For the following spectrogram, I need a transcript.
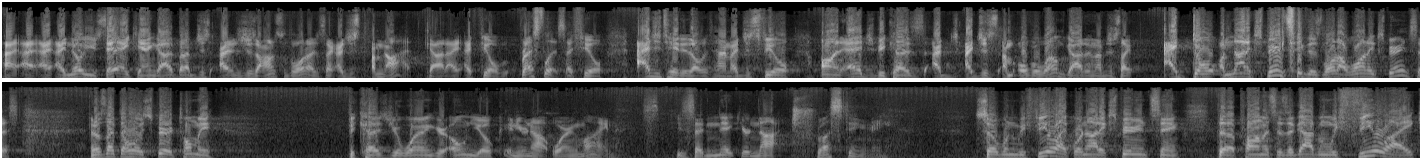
I, I, I, know you say I can, God, but I'm just I was just honest with the Lord. I'm just like, I just I'm not, God. I, I feel restless. I feel agitated all the time. I just feel on edge because I, I just I'm overwhelmed, God, and I'm just like I don't I'm not experiencing this, Lord. I want to experience this. And it was like the Holy Spirit told me, because you're wearing your own yoke and you're not wearing mine. He said, Nick, you're not trusting me. So when we feel like we're not experiencing the promises of God, when we feel like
